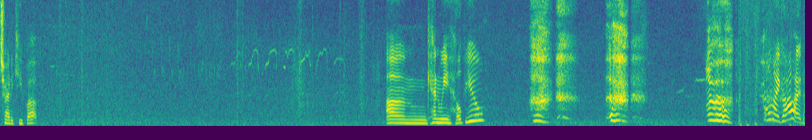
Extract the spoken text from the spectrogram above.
Try to keep up. Um, can we help you? oh my god!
